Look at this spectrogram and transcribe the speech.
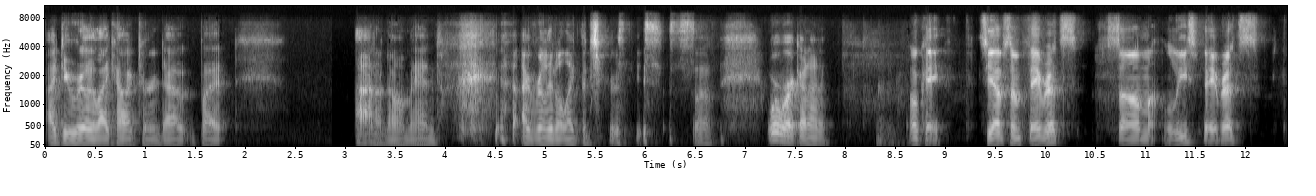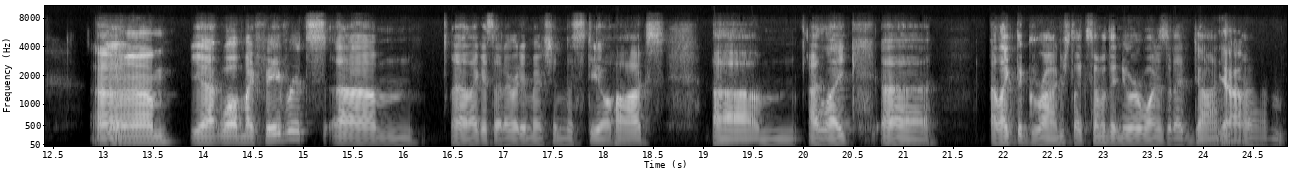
I do really like how it turned out, but I don't know, man. I really don't like the jerseys, so we're working on it. Okay, so you have some favorites, some least favorites. Yeah. Um, Yeah, well, my favorites, um, uh, like I said, I already mentioned the Steelhawks. Um, I like uh, I like the grunge, like some of the newer ones that I've done. Yeah. Um,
